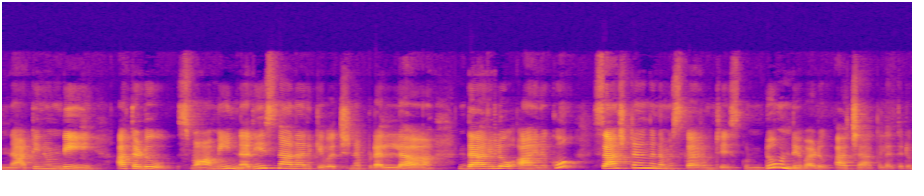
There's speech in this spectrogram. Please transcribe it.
నాటి నుండి అతడు స్వామి నదీ స్నానానికి వచ్చినప్పుడల్లా దారిలో ఆయనకు సాష్టాంగ నమస్కారం చేసుకుంటూ ఉండేవాడు ఆ చాకలతడు.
